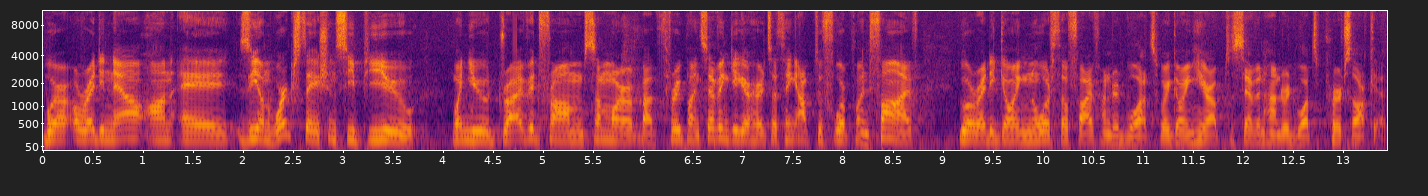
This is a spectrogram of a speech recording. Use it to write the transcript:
We're already now on a Xeon Workstation CPU. When you drive it from somewhere about 3.7 gigahertz, I think, up to 4.5, we're already going north of 500 watts. We're going here up to 700 watts per socket.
